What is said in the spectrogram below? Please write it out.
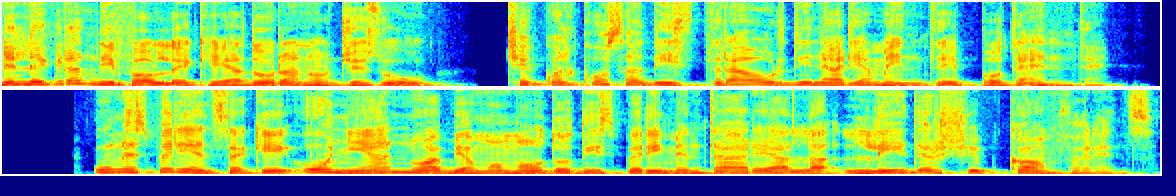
Nelle grandi folle che adorano Gesù c'è qualcosa di straordinariamente potente. Un'esperienza che ogni anno abbiamo modo di sperimentare alla Leadership Conference,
